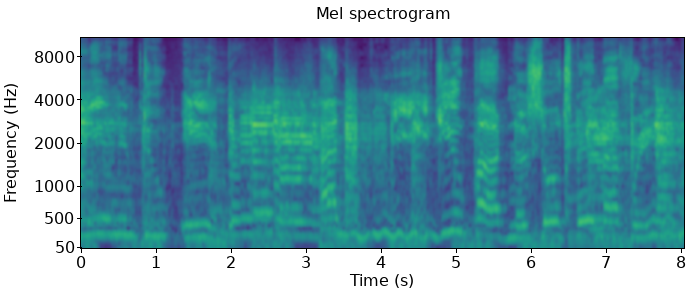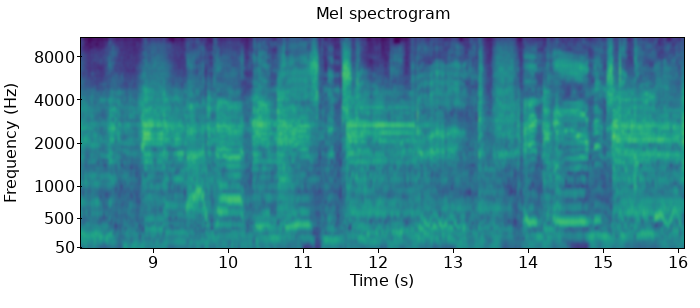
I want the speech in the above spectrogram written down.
to end. I need you, partner, so stay my friend. I've got investments to protect and earnings to collect.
